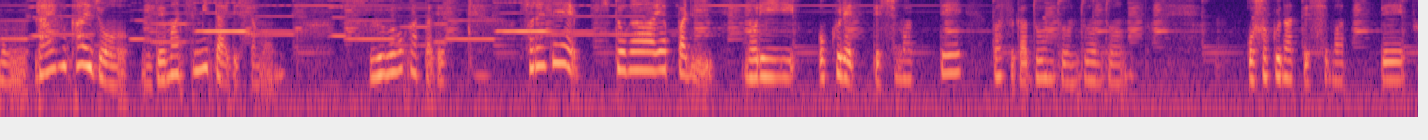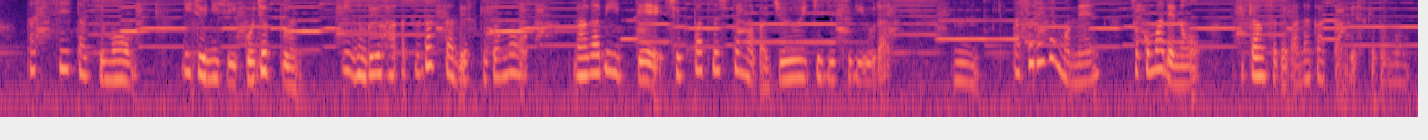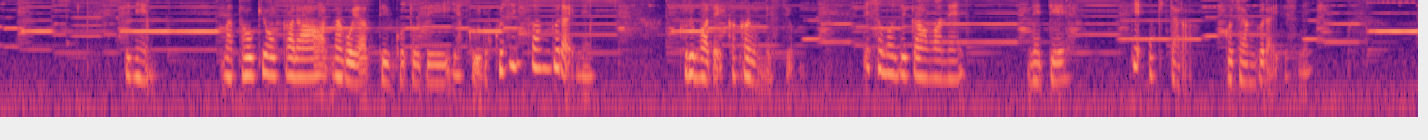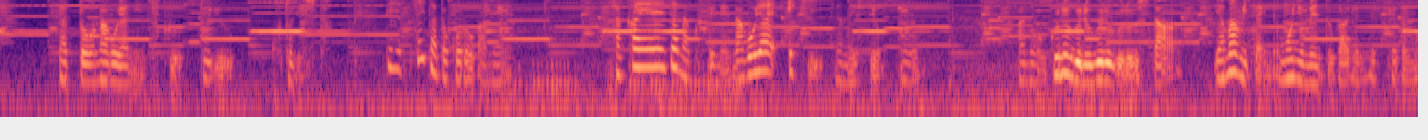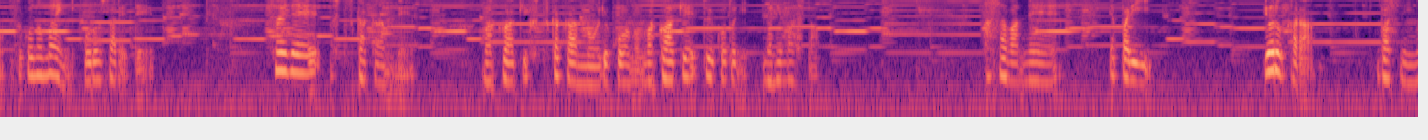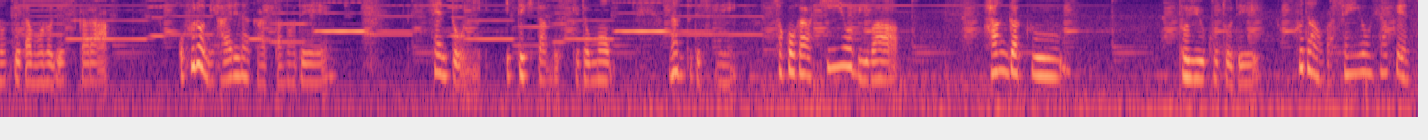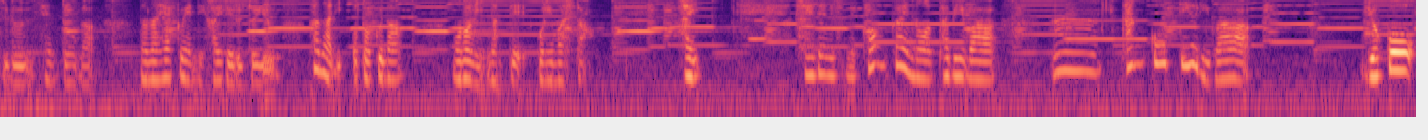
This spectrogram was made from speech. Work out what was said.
もうライブ会場の出待ちみたいでしたもん。すごかったです。それで人がやっぱり乗り遅れてしまってバスがどんどんどんどん遅くなってしまって私たちも22時50分に乗るはずだったんですけども長引いて出発したのが11時過ぎぐらい、うん。まあ、それでもねそこまでの時間差ではなかったんですけども。でね、まあ、東京から名古屋っていうことで約6時間ぐらいね車でかかるんですよ。でその時間はね寝てで起きたら5時半ぐらいですね。やっと名古屋に着くということでした。で着いたところがね栄じゃなくてね名古屋駅なんですよ、うん、あのぐるぐるぐるぐるした山みたいなモニュメントがあるんですけどもそこの前に降ろされてそれで2日間ね幕開け2日間の旅行の幕開けということになりました。朝はねやっぱり夜からバスに乗ってたものですからお風呂に入れなかったので銭湯に行ってきたんですけどもなんとですねそこが金曜日は半額ということで普段は1400円する銭湯が700円で入れるというかなりお得なものになっておりました。はい。それでですね今回の旅はうーん観光っていうよりは旅行ん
